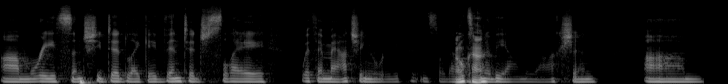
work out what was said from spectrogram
um, wreaths, and she did like a vintage sleigh with a matching wreath, and so that's Okay. going to be on the auction. Um,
